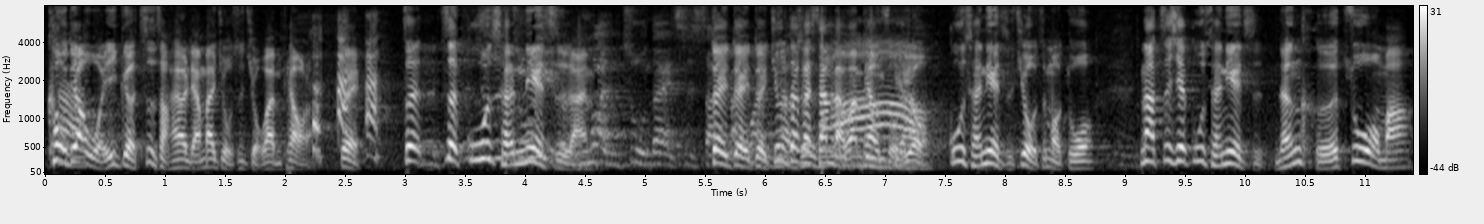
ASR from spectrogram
扣掉我一个，至少还有两百九十九万票了。对，这这孤城孽子蓝，换注那次300对对对，就大概三百万票左右啊，孤城孽子就有这么多。那这些孤城孽子能合作吗？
